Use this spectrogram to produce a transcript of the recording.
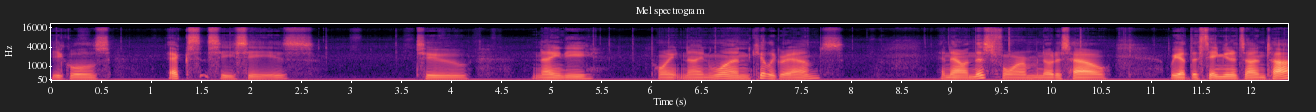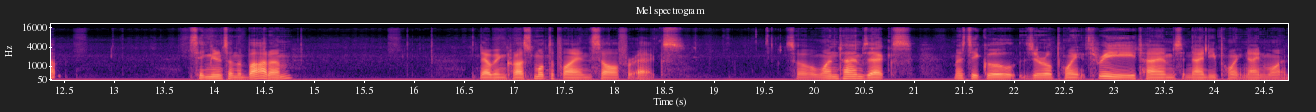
equals x cc's to 90.91 kilograms. And now in this form, notice how we have the same units on top, same units on the bottom. Now we can cross multiply and solve for x. So 1 times x must equal 0.3 times 90.91.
